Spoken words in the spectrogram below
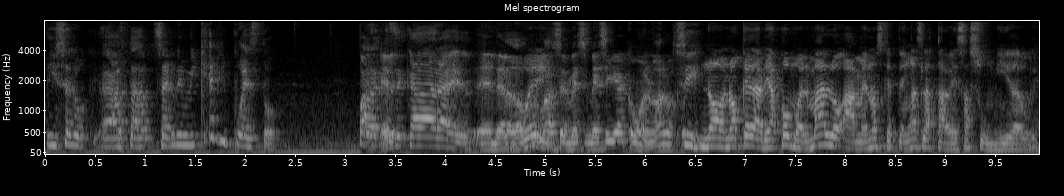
hice lo que, hasta sacrifiqué mi puesto. Para que El- se quedara él. El de las dos Güey. formas, me, me sigue como el malo. pues. Sí. No, no quedaría como el malo a menos que tengas la cabeza sumida, güey.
